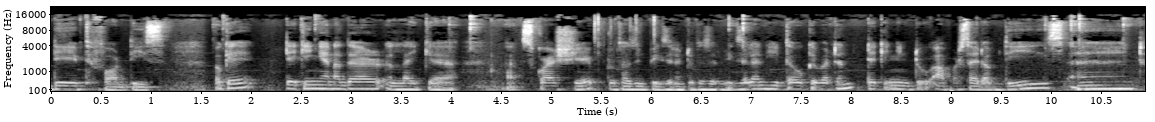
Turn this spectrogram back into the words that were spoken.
depth for this. Okay taking another uh, like uh, square shape 2000 pixel and 2000 pixel and hit the ok button taking into upper side of these and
